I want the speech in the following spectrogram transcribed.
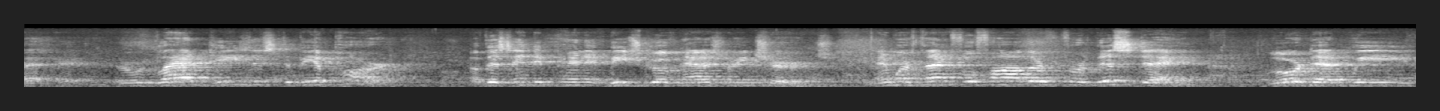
uh, we're glad, Jesus, to be a part of this independent Beech Grove Nazarene Church. And we're thankful, Father, for this day. Lord, that we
